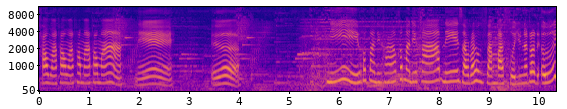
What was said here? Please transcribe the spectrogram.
เข้ามาเข้ามาเข้ามาเข้ามานี่เออ นี่เข้ามาดีครับ เข้ามาดีครับ นี่สามร้อยหกสามบาทสวยอยู่นะรอดเอ้ย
